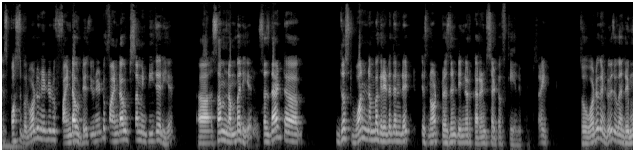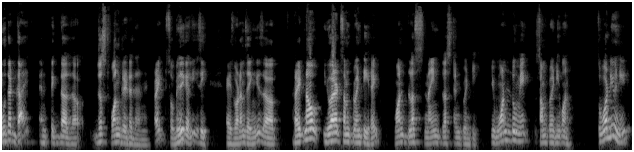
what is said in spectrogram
is possible, what you need to find out is you need to find out some integer here, uh, some number here, such that uh, just one number greater than it is not present in your current set of k elements, right? So what you can do is you can remove that guy and pick the, the just one greater than it, right? So basically, see, guys, what I'm saying is, uh, right now you are at some 20, right? 1 plus 9 plus 10, 20. You want to make some 21. So what do you need?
